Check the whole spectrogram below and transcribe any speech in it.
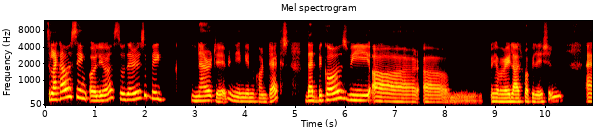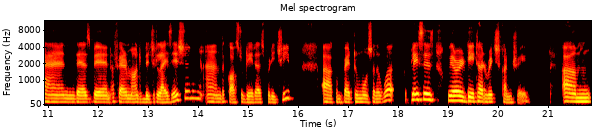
so like i was saying earlier so there is a big narrative in the indian context that because we are um, we have a very large population and there's been a fair amount of digitalization and the cost of data is pretty cheap uh, compared to most other workplaces we are a data rich country um,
